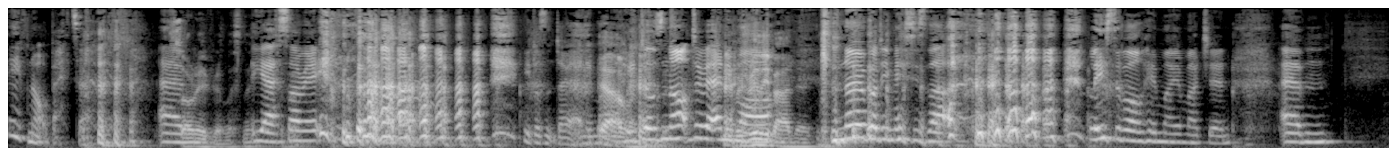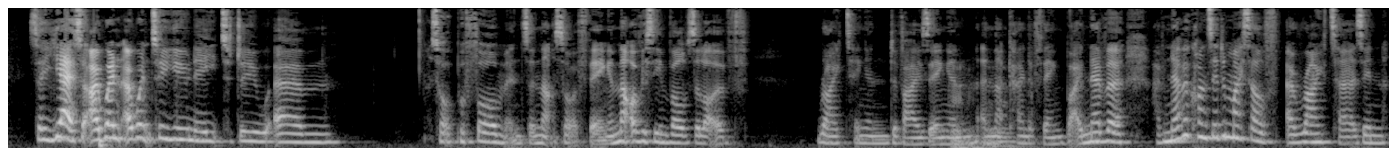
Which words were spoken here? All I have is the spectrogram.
If not better. Um, Sorry if you're listening. Yeah, sorry. he doesn't do it anymore. Yeah, he does not do it It anymore. really bad then. Nobody misses that. Least of all him, I imagine. Um, so yeah, so I went I went to uni to do um, sort of performance and that sort of thing, and that obviously involves a lot of writing and devising and, and that kind of thing. But I never I've never considered myself a writer, as in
